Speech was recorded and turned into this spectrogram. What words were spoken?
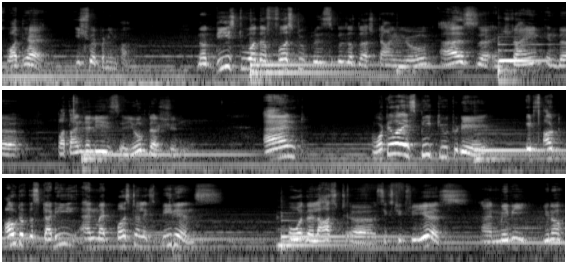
Swadhyaya, Ishwar. Now, these two are the first two principles of the Ashtanga Yoga as uh, enshrined in the Patanjali's uh, Yoga Darshan. And whatever I speak to you today, it's out, out of the study and my personal experience over the last uh, 63 years. And maybe, you know,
